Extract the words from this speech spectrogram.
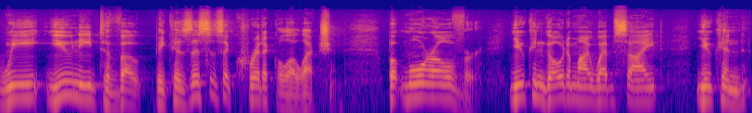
we, you need to vote because this is a critical election. But moreover, you can go to my website, you can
